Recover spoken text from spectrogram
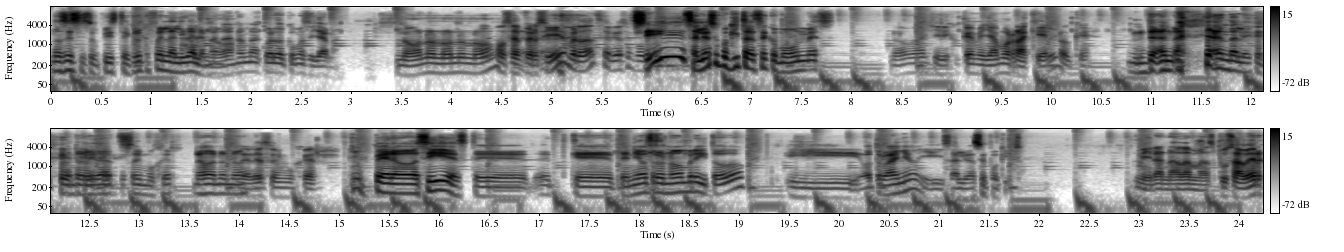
No sé si supiste, creo que fue en la Liga ah, Alemana, no me acuerdo cómo se llama. No, no, no, no, no. O sea, pero sí, en verdad, salió hace poco. Sí, salió hace poquito, hace como un mes. No manches, dijo que me llamo Raquel o qué. Ándale, en realidad soy mujer. No, no, no. En realidad soy mujer. Pero sí, este, que tenía otro nombre y todo, y otro año, y salió hace poquito. Mira, nada más. Pues a ver,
